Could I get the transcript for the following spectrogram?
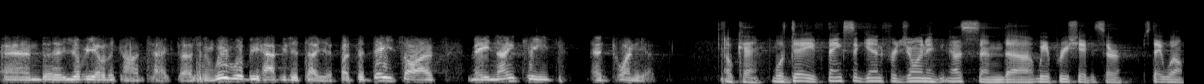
and uh, you'll be able to contact us, and we will be happy to tell you. But the dates are May 19th and 20th. Okay. Well, Dave, thanks again for joining us, and uh, we appreciate it, sir. Stay well.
